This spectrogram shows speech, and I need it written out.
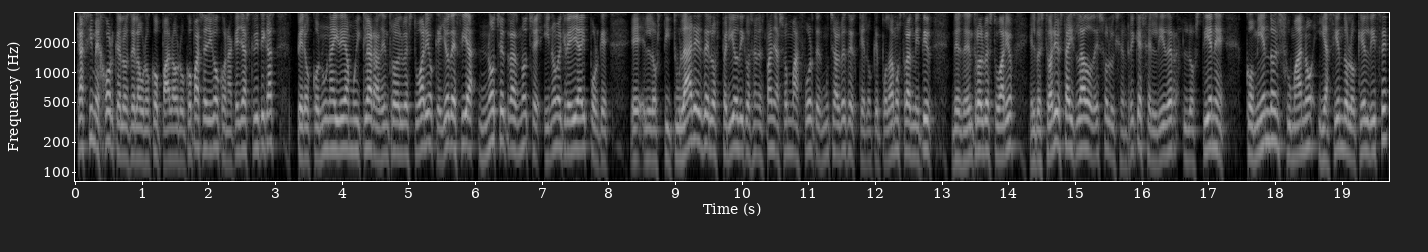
casi mejor que los de la Eurocopa. la Eurocopa se llegó con aquellas críticas, pero con una idea muy clara dentro del vestuario que yo decía noche tras noche y no me creía ahí porque eh, los titulares de los periódicos en España son más fuertes muchas veces que lo que podamos transmitir desde dentro del vestuario. El vestuario está aislado de eso. Luis Enrique es el líder, los tiene comiendo en su mano y haciendo lo que él dice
